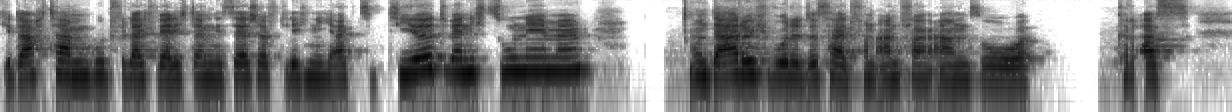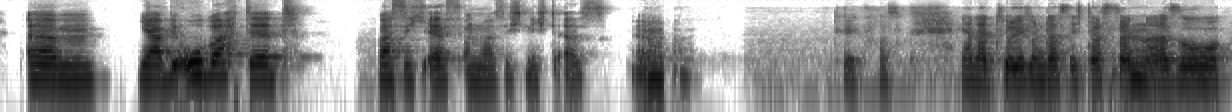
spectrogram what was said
gedacht haben, gut, vielleicht werde ich dann gesellschaftlich nicht akzeptiert, wenn ich zunehme. Und dadurch wurde das halt von Anfang an so krass ähm, ja, beobachtet, was ich esse und was ich nicht esse. Ja. Mhm. Okay, krass. Ja, natürlich. Und dass sich das dann also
